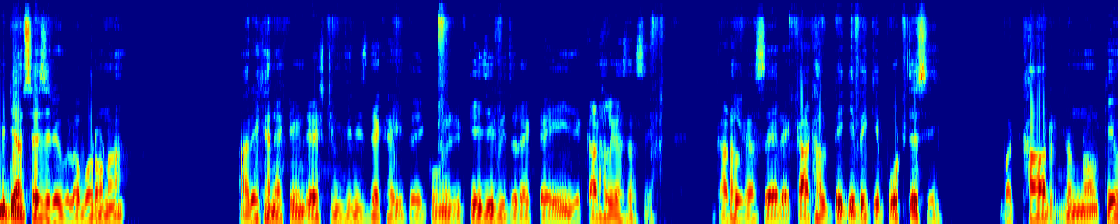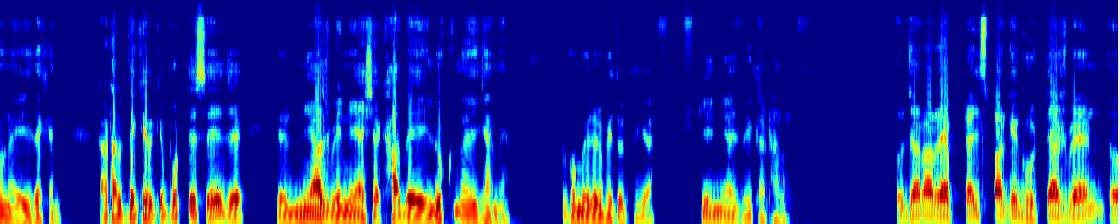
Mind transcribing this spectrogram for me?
মিডিয়াম সাইজের এগুলো, বড় না। আর এখানে একটা ইন্টারেস্টিং জিনিস দেখাই, তো এই কুমির কেজির ভিতরে একটা এই যে কাঁঠাল গাছ আছে। কাঁঠাল গাছের কাঁঠাল পেকে পেকে পড়তেছে বাট খাওয়ার জন্য কেউ নাই, এই যে দেখেন। কাঁঠাল পেকে পেকে পড়তেছে যে নিয়ে আসবে, নিয়ে এসে খাবে, এই লুক না এখানে। কুমিরের ভিতর থেকে কে নিয়ে আসবে কাঁঠাল? তো যারা রেপটাইলস পার্কে ঘুরতে আসবেন, তো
